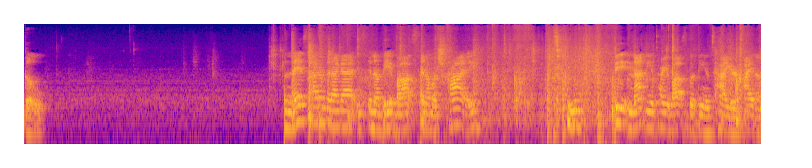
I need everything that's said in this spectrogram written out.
gold. The next item that I got is in a bed box and I'm to try to fit not the entire box but the entire item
